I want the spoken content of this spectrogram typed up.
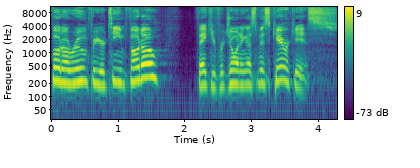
photo room for your team photo. Thank you for joining us, Miss Kerekes.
